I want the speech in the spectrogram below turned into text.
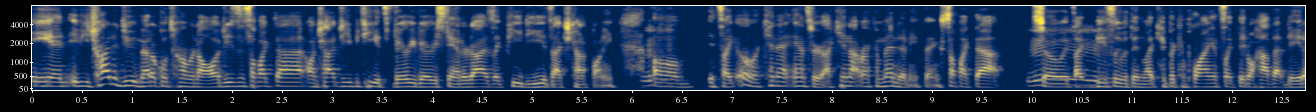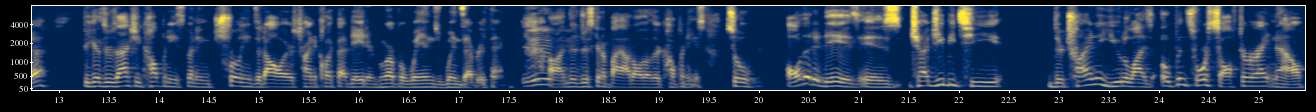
And if you try to do medical terminologies and stuff like that on ChatGPT, it's very, very standardized. Like PD, it's actually kind of funny. Mm-hmm. Um, it's like, oh, I cannot answer. I cannot recommend anything, stuff like that. So it's like basically mm. within like HIPAA compliance, like they don't have that data because there's actually companies spending trillions of dollars trying to collect that data, and whoever wins wins everything. Uh, and they're mm. just going to buy out all the other companies. So all that it is is ChatGPT. They're trying to utilize open source software right now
